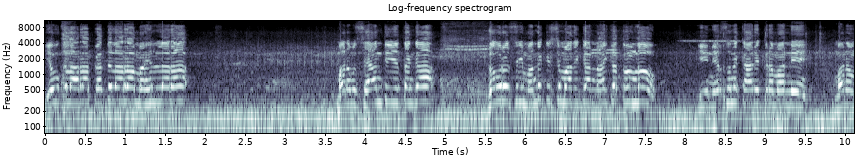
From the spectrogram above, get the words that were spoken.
యువకులారా పెద్దలారా మహిళలారా మనము శాంతియుతంగా గౌరవ శ్రీ మందకృష్ణ మాదిగ గారి నాయకత్వంలో ఈ నిరసన కార్యక్రమాన్ని మనం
